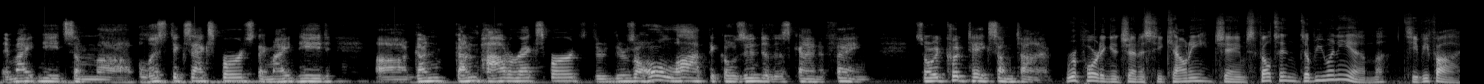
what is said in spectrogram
they might need some uh, ballistics experts. They might need uh, gun gunpowder experts. There, there's a whole lot that goes into this kind of thing. So it could take some time. Reporting in Genesee County, James Felton, WNEM, TV5.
